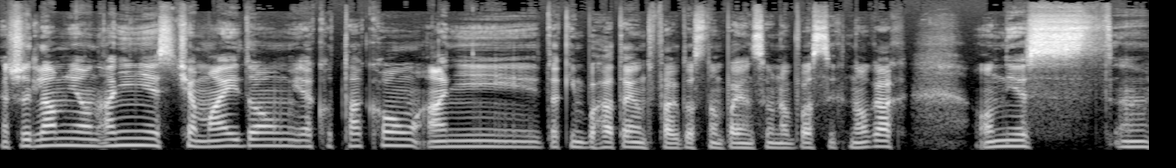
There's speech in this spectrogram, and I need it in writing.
Znaczy dla mnie on ani nie jest ciamajdą jako taką, ani takim bohaterem twardo stąpającym na własnych nogach. On jest e,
